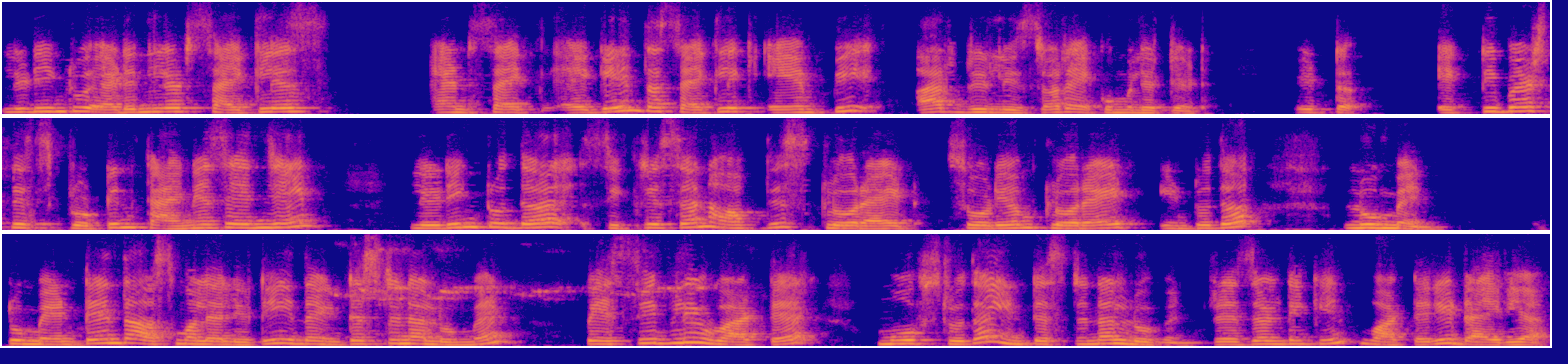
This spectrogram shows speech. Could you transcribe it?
leading to adenylate cyclase and again the cyclic AMP are released or accumulated. It activates this protein kinase enzyme leading to the secretion of this chloride, sodium chloride into the lumen to maintain the osmolality in the intestinal lumen, passively water moves to the intestinal lumen, resulting in watery diarrhea.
